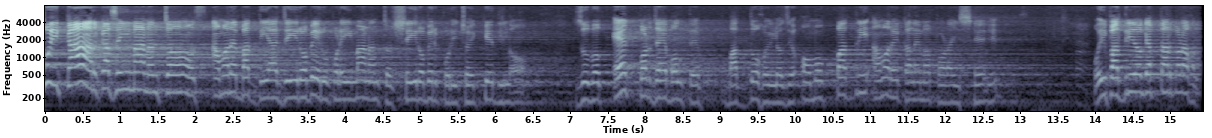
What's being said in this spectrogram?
তুই কার কাছে ইমান আনছস? আমারে বাদ দিয়া যেই রবের উপরে ইমান আনছস, সেই রবের পরিচয় কে দিল? যুবক, এক পর্যায়ে বলতে বাধ্য হইল যে, অমুক পাদ্রি আমারে কালেমা পড়াইছে। ওই পাদ্রিও গ্রেপ্তার করা হলো।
